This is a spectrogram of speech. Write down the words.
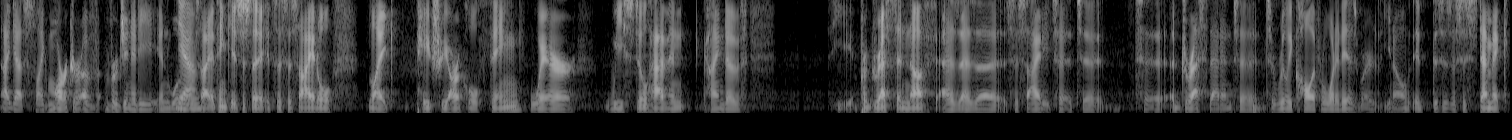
I guess like marker of virginity in women. Yeah. So I think it's just a it's a societal like patriarchal thing where we still haven't kind of progressed enough as as a society to to to address that and to to really call it for what it is. Where you know it, this is a systemic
